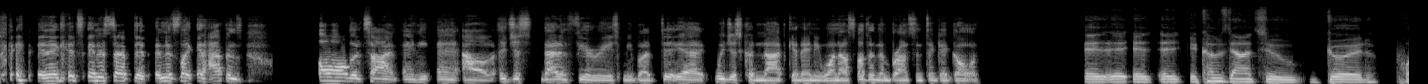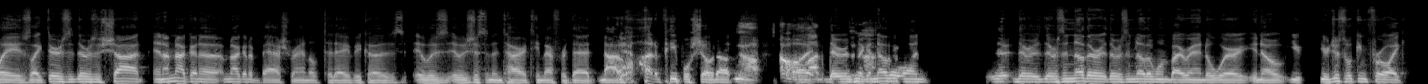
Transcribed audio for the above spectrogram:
and it gets intercepted, and it's like it happens all the time. And he and I it just that infuriates me. But yeah, we just could not get anyone else other than Brunson to get going. It it it, it comes down to good plays. Like there's there was a shot, and I'm not gonna I'm not gonna bash Randle today because it was it was just an entire team effort that not yeah. a lot of people showed up. No, oh, there was like not. another one. There, there, there was another there was another one by Randle where you know you you're just looking for like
